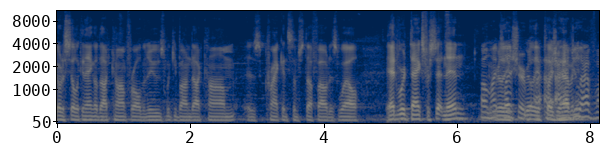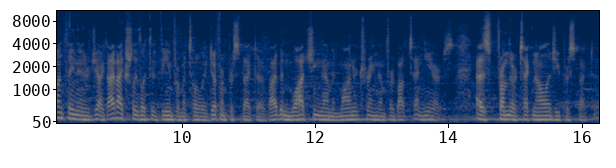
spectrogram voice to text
Go to siliconangle.com for all the news. Wikibon.com is cranking some stuff out as well. Edward, thanks for sitting in. Oh, my really, pleasure. Really a I- pleasure I, having you. I do have one thing to interject. I've actually looked at Veeam from a totally different perspective. I've been watching them and monitoring them for about 10 years, as from their technology perspective.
